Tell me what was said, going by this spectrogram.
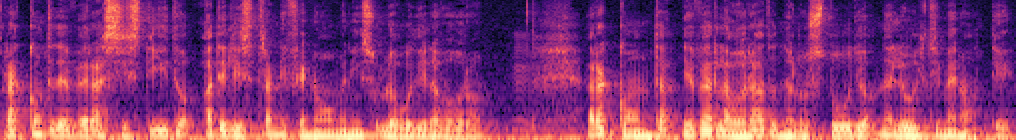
Racconta di aver assistito a degli strani fenomeni sul luogo di lavoro. Racconta di aver lavorato nello studio nelle ultime notti e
